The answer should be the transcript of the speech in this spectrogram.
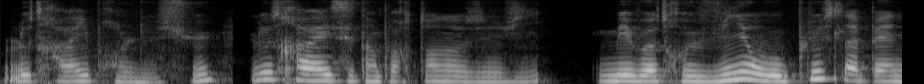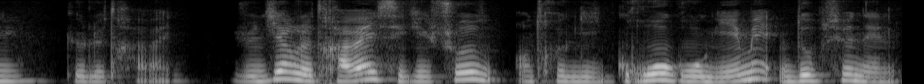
le travail prend le dessus. Le travail, c'est important dans une vie, mais votre vie en vaut plus la peine que le travail. Je veux dire, le travail, c'est quelque chose, entre gros gros guillemets, d'optionnel.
